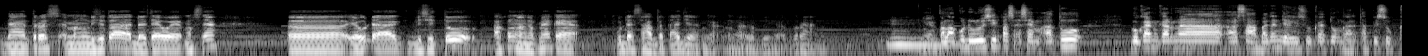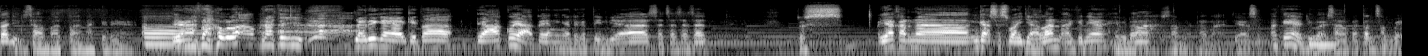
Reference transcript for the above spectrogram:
nah terus emang di situ ada cewek maksudnya eh ya udah di situ aku nganggapnya kayak udah sahabat aja nggak nggak lebih nggak kurang Hmm. Ya, kalau aku dulu sih pas SMA tuh bukan karena uh, sahabatan jadi suka tuh nggak, tapi suka jadi sahabatan akhirnya. Oh. Ya tahu lah berarti. jadi kayak kita, ya aku ya aku yang ngedeketin dia, set set set, set. Terus ya karena nggak sesuai jalan akhirnya ya udahlah sahabatan aja. Akhirnya juga sahabatan sampai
